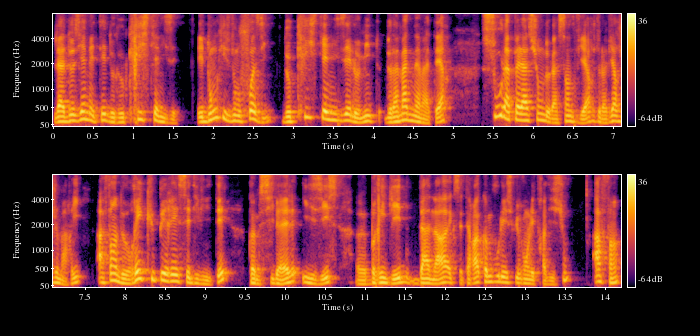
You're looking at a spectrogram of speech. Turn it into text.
la deuxième était de le christianiser. Et donc, ils ont choisi de christianiser le mythe de la Magna Mater sous l'appellation de la Sainte Vierge, de la Vierge Marie, afin de récupérer ces divinités, comme Cybèle, Isis, euh, Brigide, Dana, etc., comme vous les suivons les traditions, afin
